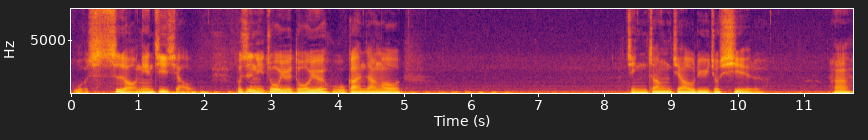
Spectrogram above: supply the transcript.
我是哦，年纪小，不是你做越多越无感，然后紧张焦虑就泄了啊？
